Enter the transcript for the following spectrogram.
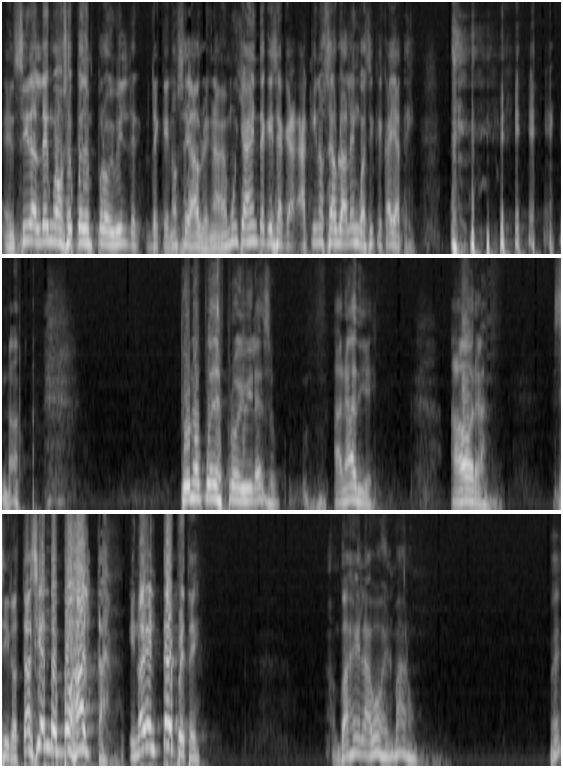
en sí las lenguas no se pueden prohibir de, que no se hablen. Hay mucha gente que dice que aquí no se habla lengua, así que cállate. no. Tú no puedes prohibir eso a nadie. Ahora, si lo está haciendo en voz alta y no hay intérprete, baje la voz, hermano. ¿Eh?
